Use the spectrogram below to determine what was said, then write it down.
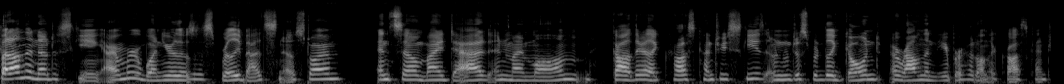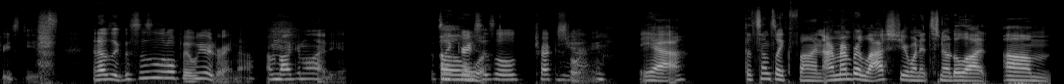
But on the note of skiing, I remember one year there was this really bad snowstorm, and so my dad and my mom got their like cross country skis and just were like going around the neighborhood on their cross country skis. And I was like, this is a little bit weird right now. I'm not gonna lie to you. It's like Oh. Grace's little trek Yeah. story. Yeah. That sounds like fun. I remember last year when it snowed a lot, um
